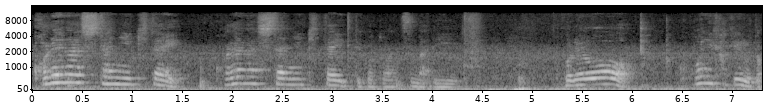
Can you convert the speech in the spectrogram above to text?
これが下に行きたい。これが下に行きたいってことはつまりこれをここにかけると。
